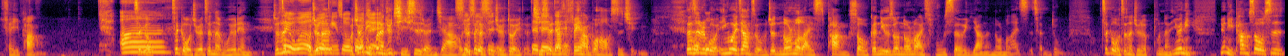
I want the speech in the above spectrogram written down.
肥胖。啊、uh，这个这个我觉得真的我有点就是我，我觉得我觉得你不能去歧视人家，我觉得这个是绝对的，歧视人家是非常不好的事情。但是如果因为这样子，我们就 normalize 胖瘦，跟例如说 normalize 肤色一样的 normalize 的程度，这个我真的觉得不能，因为你因为你胖瘦是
